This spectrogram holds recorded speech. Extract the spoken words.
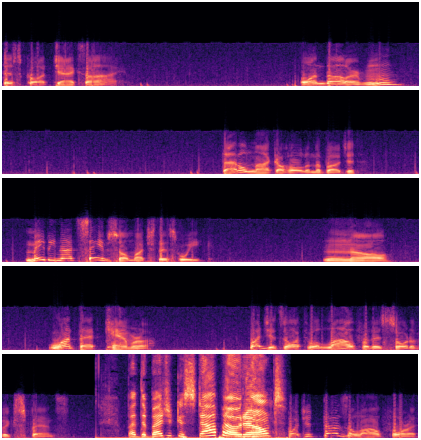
this caught Jack's eye. One dollar, hmm? That'll knock a hole in the budget. Maybe not save so much this week. No. Want that camera. Budgets ought to allow for this sort of expense. But the budget Gestapo don't. Budget does allow for it.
